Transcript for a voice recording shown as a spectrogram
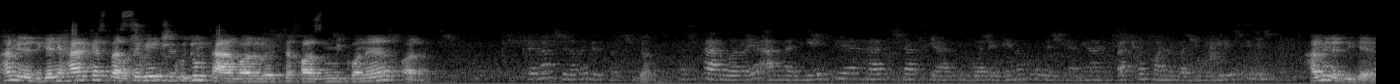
همینه دیگه. یعنی هر کس بسته به کدوم ترواره رو اتخاذ می‌کنه آره. از تروارای اولیه که هر شخصی از والدین خودش یعنی از بخش خانواده می‌گیره چی میشه؟ همینه دیگه.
